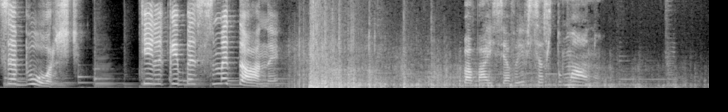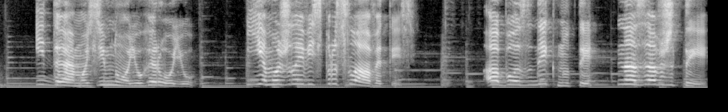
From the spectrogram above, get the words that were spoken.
це борщ, тільки без сметани. Бабай з'явився з туману. Ідемо зі мною, герою. Є можливість прославитись або зникнути назавжди.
